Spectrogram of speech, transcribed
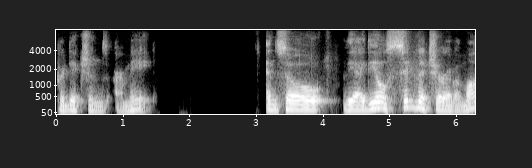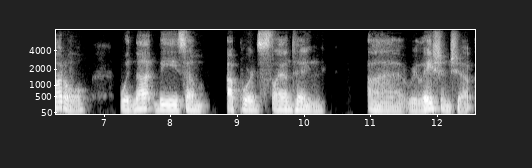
predictions are made. And so the ideal signature of a model would not be some upward slanting uh, relationship,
